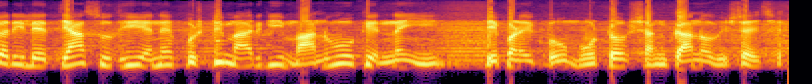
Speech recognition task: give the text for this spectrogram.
કરી લે, ત્યાં સુધી એને પુષ્ટિ માર્ગી માનવો કે નહીં, એ પણ એક બહુ મોટો શંકાનો વિષય છે.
